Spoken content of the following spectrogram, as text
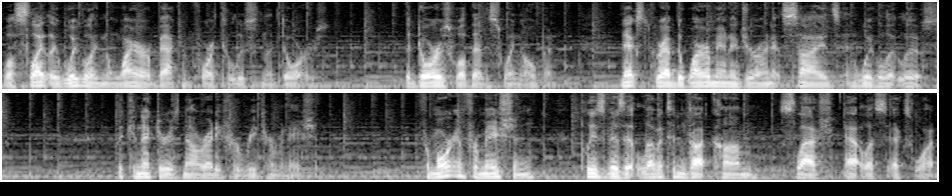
while slightly wiggling the wire back and forth to loosen the doors. The doors will then swing open. Next, grab the wire manager on its sides and wiggle it loose. The connector is now ready for re-termination. For more information, please visit leviton.com slash atlasx1.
